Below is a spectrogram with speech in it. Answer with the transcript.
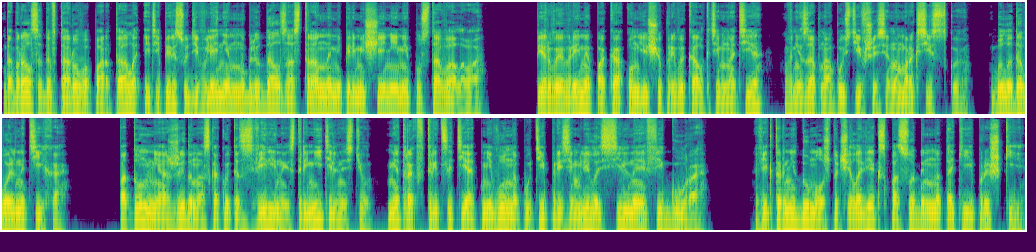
добрался до второго портала и теперь с удивлением наблюдал за странными перемещениями Пустовалова. Первое время, пока он еще привыкал к темноте, внезапно опустившейся на марксистскую, было довольно тихо. Потом неожиданно с какой-то звериной стремительностью, метрах в тридцати от него на пути приземлилась сильная фигура. Виктор не думал, что человек способен на такие прыжки.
